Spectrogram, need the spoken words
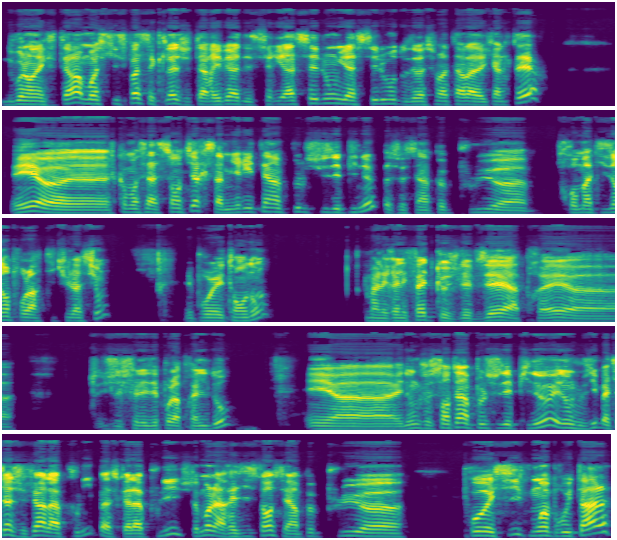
d'où elle etc. Moi, ce qui se passe, c'est que là, j'étais arrivé à des séries assez longues et assez lourdes d'élévation latérale avec Alter. Et euh, je commençais à sentir que ça m'irritait un peu le sus-épineux parce que c'est un peu plus euh, traumatisant pour l'articulation et pour les tendons, malgré les fait que je les faisais après, euh, je fais les épaules après le dos. Et, euh, donc je sentais un peu le sous-épineux et donc je me dis bah tiens je vais faire la poulie parce qu'à la poulie justement la résistance est un peu plus progressive, moins brutale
